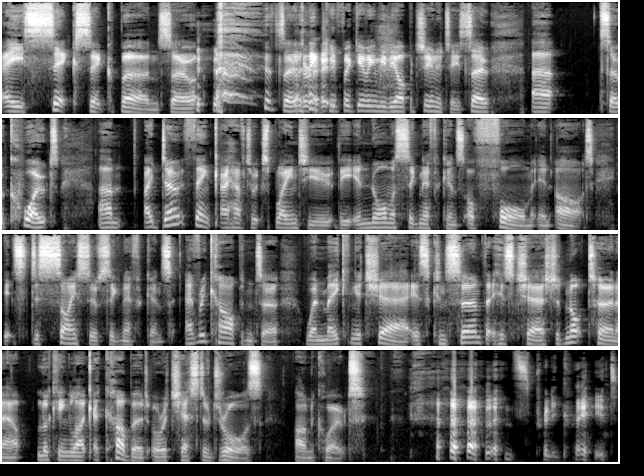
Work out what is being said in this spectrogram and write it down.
a sick sick burn. So, so thank Alright. you for giving me the opportunity. So, uh, so quote. Um, I don't think I have to explain to you the enormous significance of form in art, its decisive significance. Every carpenter, when making a chair, is concerned that his chair should not turn out looking like a cupboard or a chest of drawers. Unquote. That's pretty great.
